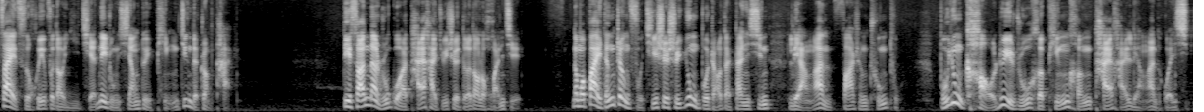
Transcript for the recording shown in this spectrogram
再次恢复到以前那种相对平静的状态。第三呢，如果台海局势得到了缓解，那么拜登政府其实是用不着再担心两岸发生冲突，不用考虑如何平衡台海两岸的关系。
